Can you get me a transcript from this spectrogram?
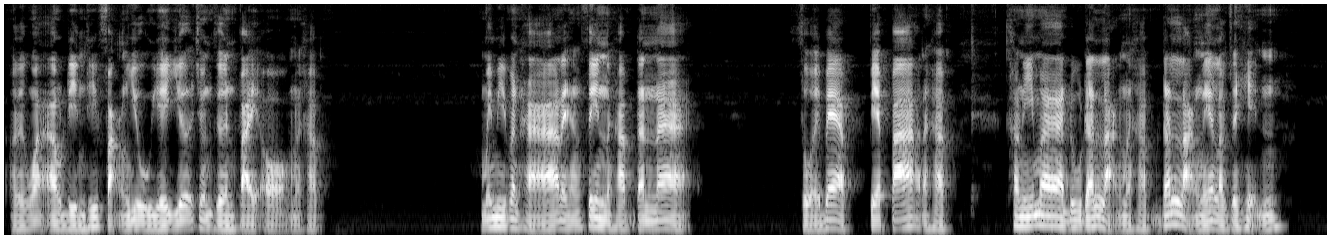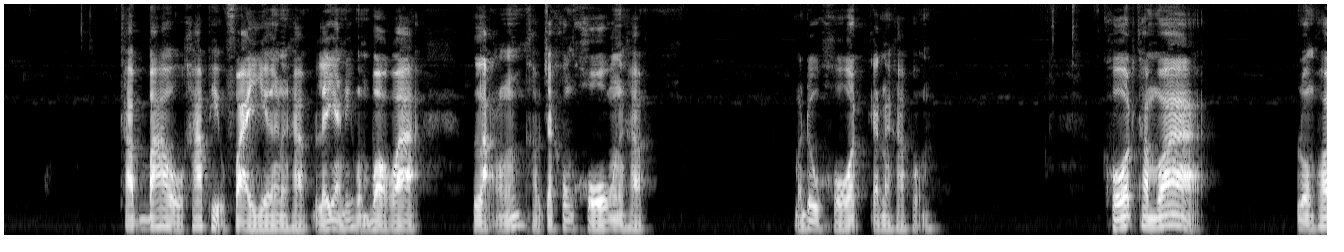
เขาเรียกว่าเอาดินที่ฝังอยู่เยอะๆจนเกินไปออกนะครับ ไม่มีปัญหาอะไรทั้งสิ้นนะครับ ด้านหน้า สวยแบบเปียป้านะครับ คราวนี้มาดูด้านหลังนะครับ ด้านหลังเนี่ยเราจะเห็นคราบเบ้าคราบผิวไฟเยอะนะครับ และอย่างที่ผมบอกว่าหลังเขาจะโค้งๆนะครับ มาดูโค้ดกันนะครับผม โค้ดคำว่า หลวงพ่อ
